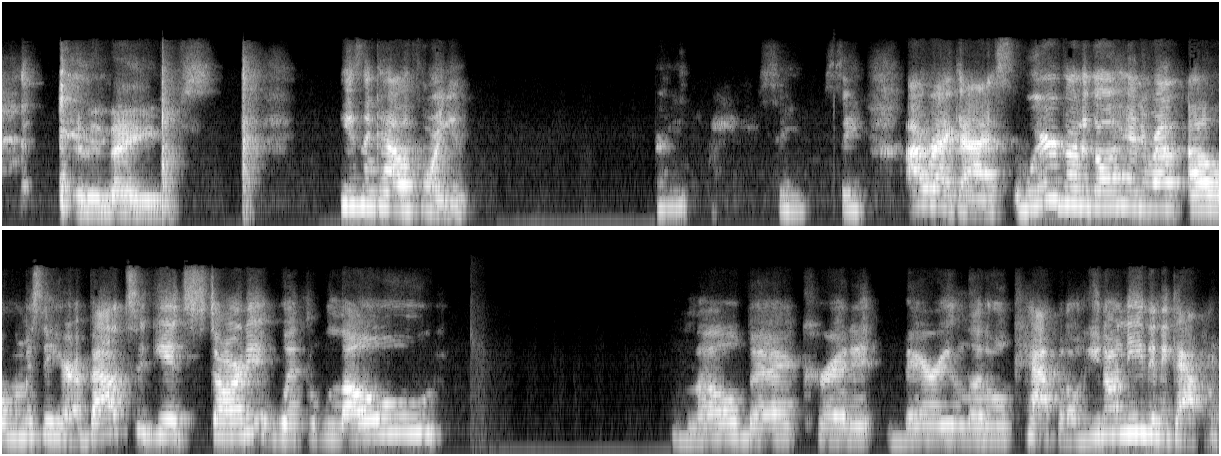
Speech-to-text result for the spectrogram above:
and the names. He's in California. Right. See, see. All right, guys, we're gonna go ahead and run. Oh, let me see here. About to get started with low, low bad credit, very little capital. You don't need any capital.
